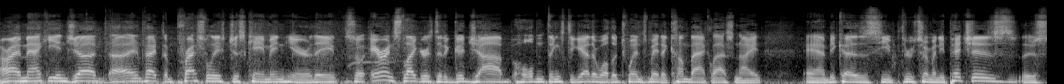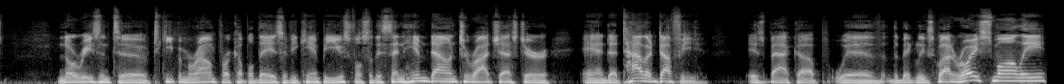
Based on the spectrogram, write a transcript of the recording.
All right, Mackey and Judd. Uh, in fact, a press release just came in here. They so Aaron Slegers did a good job holding things together while the Twins made a comeback last night. And because he threw so many pitches, there's no reason to to keep him around for a couple days if he can't be useful. So they send him down to Rochester, and uh, Tyler Duffey is back up with the big league squad. Roy Smalley,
